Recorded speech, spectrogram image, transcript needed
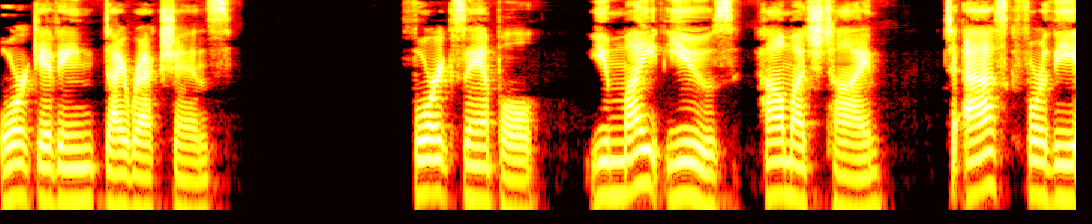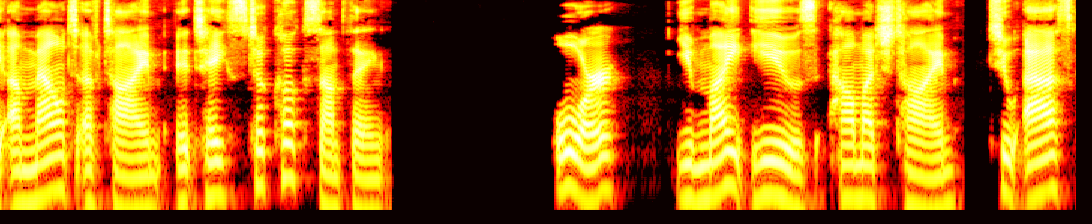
or giving directions. For example, you might use how much time to ask for the amount of time it takes to cook something. Or you might use how much time to ask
